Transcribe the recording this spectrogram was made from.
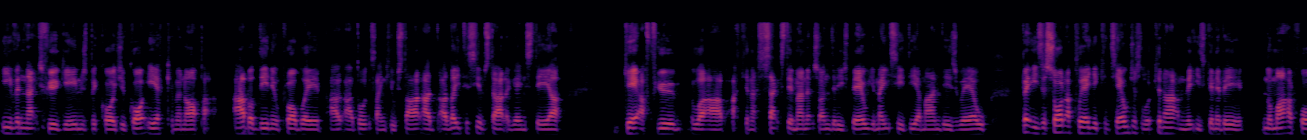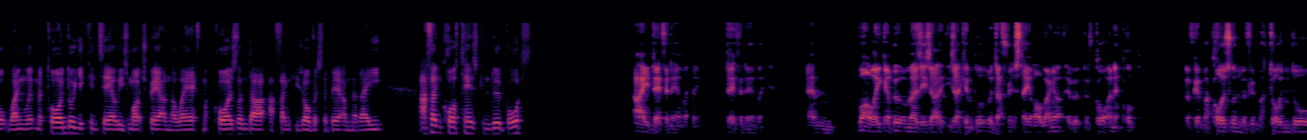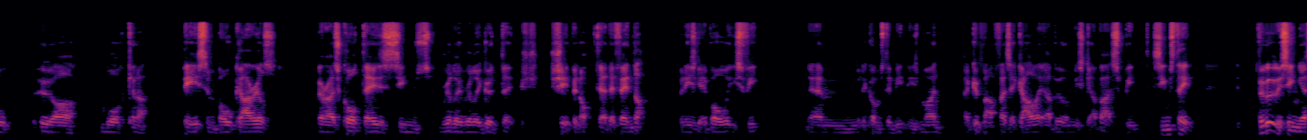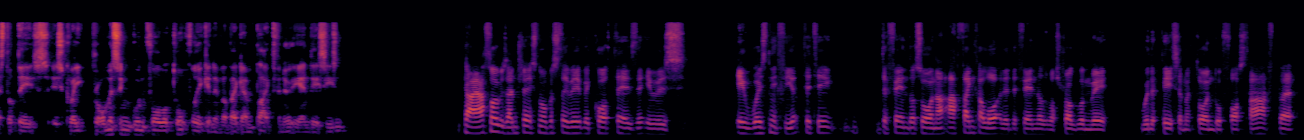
even next few games because you've got Ayr coming up. Aberdeen will probably I, I don't think he'll start. I'd, I'd like to see him start against Ayr, get a few like a, a kind of sixty minutes under his belt. You might see Diomande as well. But he's the sort of player you can tell just looking at him that he's going to be no matter what wing. Like Matondo, you can tell he's much better on the left. McCausland, I, I think he's obviously better on the right. I think Cortez can do both. Aye, definitely, definitely. Um, what I like about him is he's a he's a completely different style of winger that we've got in the club. We've got McCausland, we've got Matondo, who are more kind of pace and ball carriers, whereas Cortez seems really, really good at shaping up to a defender when he's got a ball at his feet um, when it comes to beating his man. A good bit of physicality about him. He's got a bit of speed. Seems to. For what we've seen yesterday, it's, it's quite promising going forward. Hopefully, he can have a big impact for now the end of the season. Yeah, I thought it was interesting, obviously, with Cortez that he was he wasn't feared to take defenders on. I, I, think a lot of the defenders were struggling with with the pace of Matondo first half, but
